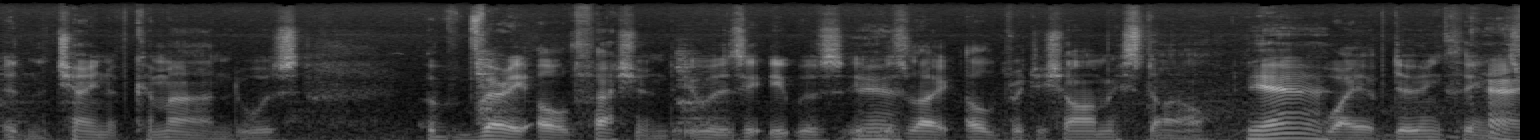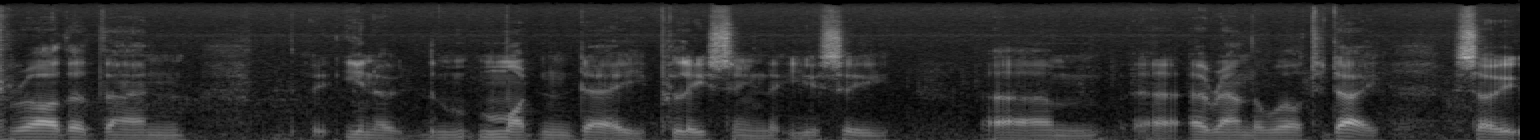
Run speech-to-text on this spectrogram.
in the chain of command was very old-fashioned. It was it was Yeah. it was like old British Army style yeah, way of doing things Okay. rather than you know the modern day policing that you see um, uh, around the world today. So it,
